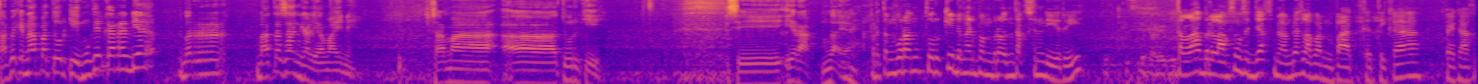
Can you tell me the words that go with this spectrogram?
Tapi kenapa Turki? Mungkin karena dia berbatasan kali sama ini, sama eh, Turki, si Irak, enggak ya? Nah, pertempuran Turki dengan pemberontak sendiri telah berlangsung sejak 1984 ketika PKK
